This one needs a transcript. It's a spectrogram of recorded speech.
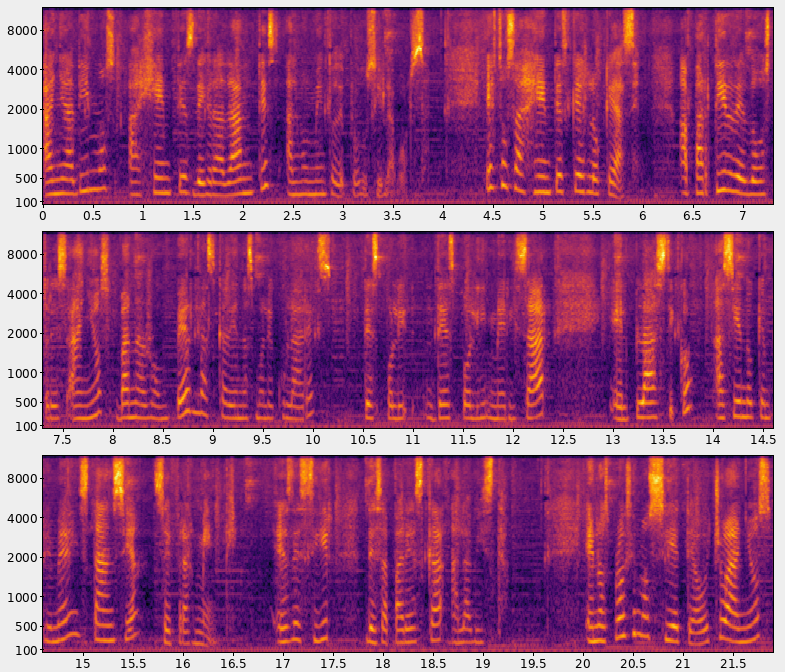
añadimos agentes degradantes al momento de producir la bolsa. Estos agentes, ¿qué es lo que hacen? A partir de 2-3 años van a romper las cadenas moleculares, despolimerizar el plástico, haciendo que en primera instancia se fragmente es decir, desaparezca a la vista. En los próximos 7 a 8 años,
